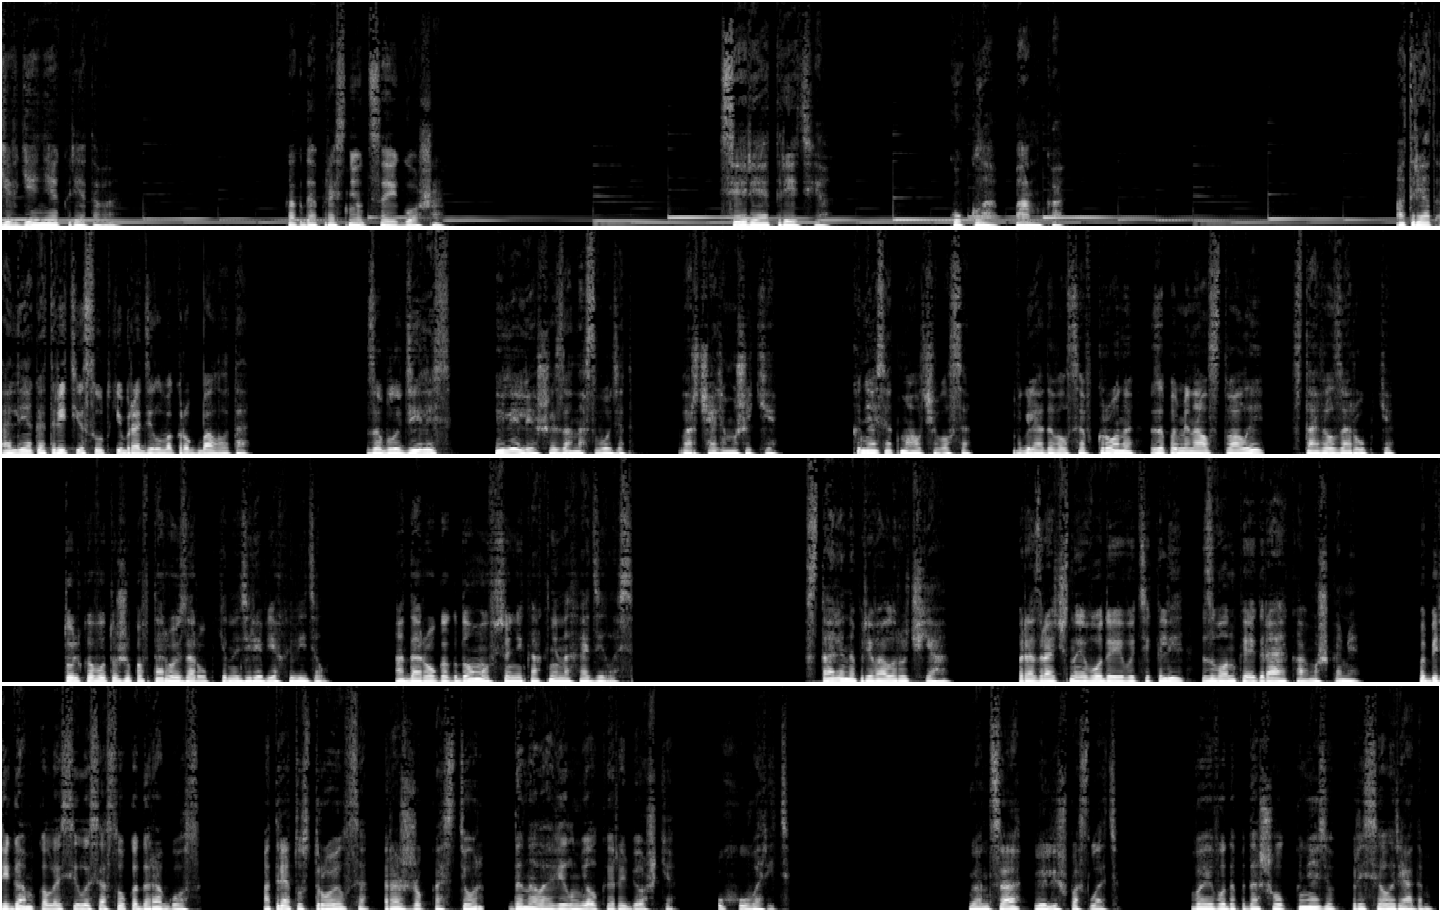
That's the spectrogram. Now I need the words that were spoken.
Евгения Кретова. Когда проснется Игоша. Серия третья. Кукла Панка. Отряд Олега третьи сутки бродил вокруг болота. «Заблудились? Или леший за нас водит?» — ворчали мужики. Князь отмалчивался, вглядывался в кроны, запоминал стволы, ставил зарубки. Только вот уже по второй зарубке на деревьях видел. А дорога к дому все никак не находилась. Встали на привал ручья. Прозрачные воды его текли, звонко играя камушками. По берегам колосилась осока дорогос. Отряд устроился, разжег костер, да наловил мелкой рыбешки. Уху варить. «Гонца велишь послать?» Воевода подошел к князю, присел рядом.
